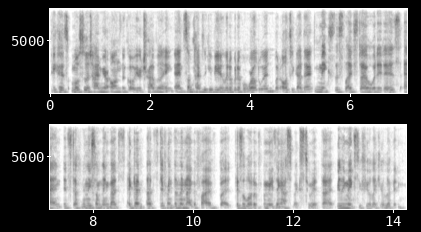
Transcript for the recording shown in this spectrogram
because most of the time you're on the go, you're traveling and sometimes it can be a little bit of a whirlwind, but altogether makes this lifestyle what it is. And it's definitely something that's, again, that's different than the nine to five, but there's a lot of amazing aspects to it that really makes you feel like you're living.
